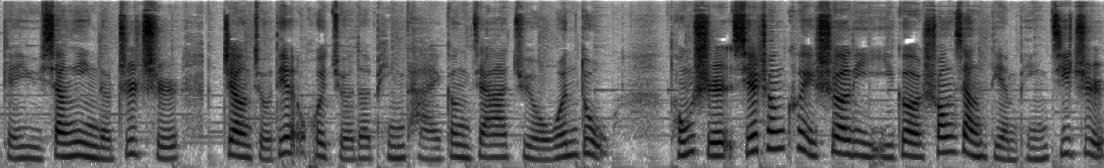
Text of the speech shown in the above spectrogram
给予相应的支持，这样酒店会觉得平台更加具有温度。同时，携程可以设立一个双向点评机制，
